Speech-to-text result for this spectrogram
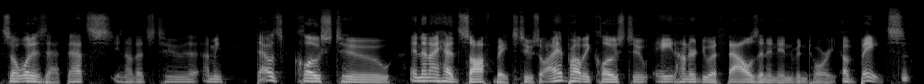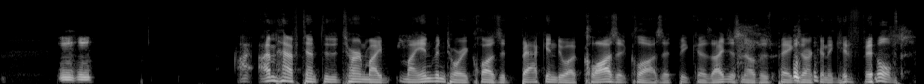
so what is that? That's you know that's two i mean that was close to and then i had soft baits too. So i had probably close to 800 to 1000 in inventory of baits. Hmm I, i'm half tempted to turn my my inventory closet back into a closet closet because i just know those pegs aren't going to get filled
